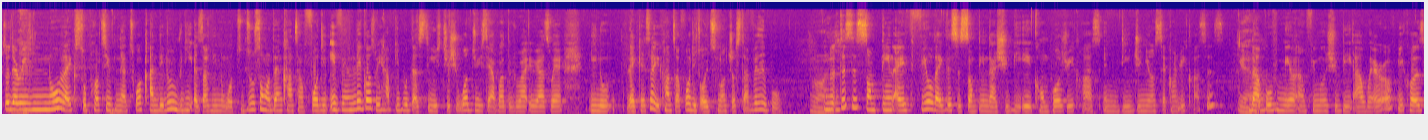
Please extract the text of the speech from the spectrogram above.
So there is no like supportive network, and they don't really exactly know what to do. Some of them can't afford it. Even in Lagos we have people that still use tissue, what do you say about the rural areas where, you know, like I said, you can't afford it or it's not just available? You know, this is something I feel like this is something that should be a compulsory class in the junior secondary classes. Yeah. That both male and female should be aware of because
